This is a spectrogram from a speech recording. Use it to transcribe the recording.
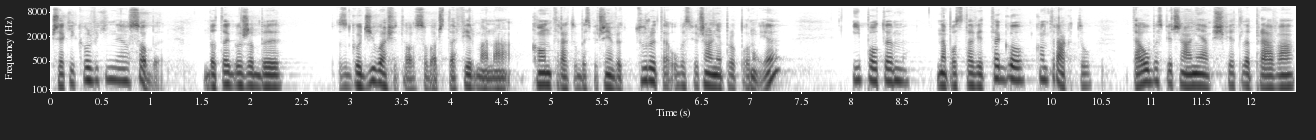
czy jakiejkolwiek innej osoby do tego, żeby zgodziła się ta osoba czy ta firma na kontrakt ubezpieczeniowy, który ta ubezpieczalnia proponuje i potem na podstawie tego kontraktu ta ubezpieczalnia w świetle prawa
